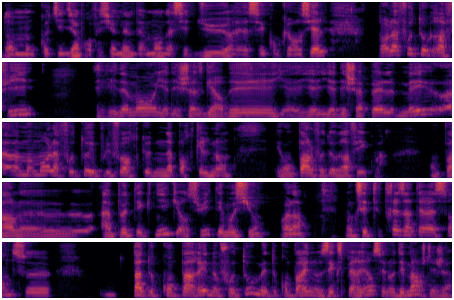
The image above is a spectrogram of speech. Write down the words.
dans mon quotidien professionnel d'un monde assez dur et assez concurrentiel, dans la photographie, évidemment, il y a des chasses gardées, il y, a, des chapelles, mais à un moment, la photo est plus forte que n'importe quel nom. Et on parle photographie, quoi on parle euh, un peu technique et ensuite émotion. Voilà. Donc c'était très intéressant de se, pas de comparer nos photos, mais de comparer nos expériences et nos démarches déjà.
